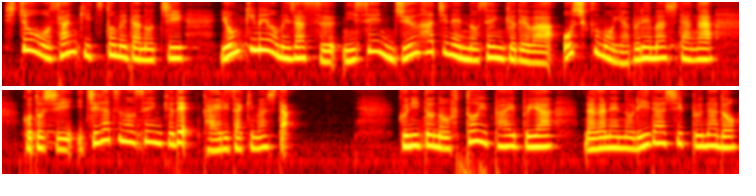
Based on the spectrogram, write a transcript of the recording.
市長を3期務めた後4期目を目指す2018年の選挙では惜しくも敗れましたが今年1月の選挙で返り咲きました。国との太いパイプや長年のリーダーシップなど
